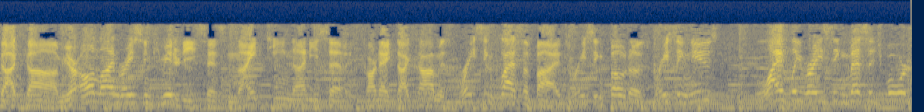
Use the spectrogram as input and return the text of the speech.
Carnac.com, your online racing community since 1997. Carnac.com is racing classifieds, racing photos, racing news, lively racing message boards,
